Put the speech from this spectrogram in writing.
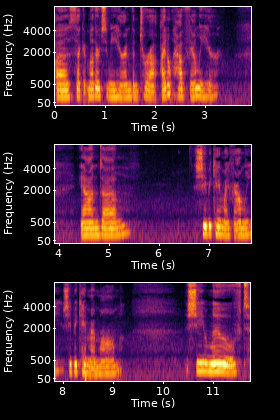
a second mother to me here in Ventura. I don't have family here. And um, she became my family. She became my mom. She moved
